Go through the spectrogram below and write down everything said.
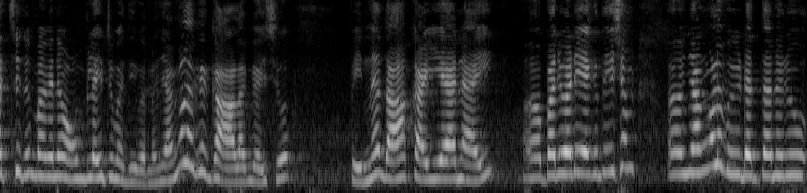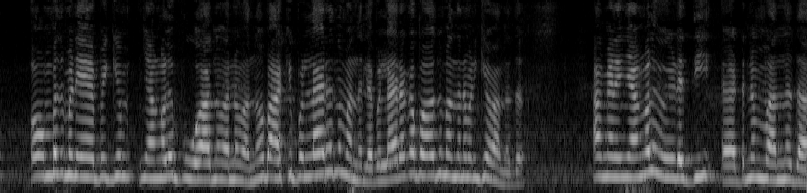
അച്ഛനും മകനും ഓംപ്ലേറ്റ് മതി പറഞ്ഞു. ഞങ്ങളൊക്കെ കാളൻ കഴിച്ചു. പിന്നെ ദാ കഴിയാനായി. പരിപാടി ഏകദേശം ഞങ്ങൾ വീടെത്താനൊരു ഒമ്പത് മണിയായപ്പോഴേക്കും ഞങ്ങൾ പോവാന്ന് പറഞ്ഞ് വന്നു. ബാക്കി പിള്ളേരൊന്നും വന്നില്ല. പിള്ളേരൊക്കെ പോകുന്നത് പന്ത്രണ്ട് മണിക്കാണ് വന്നത്. അങ്ങനെ ഞങ്ങൾ വീടെത്തി. ഏട്ടനും വന്നതാ.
